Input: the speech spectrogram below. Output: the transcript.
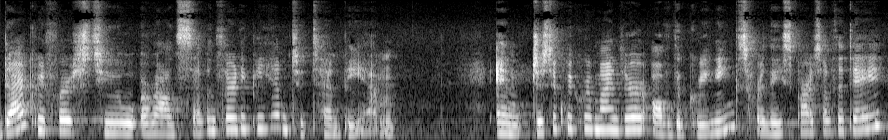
Dark refers to around 7:30 p.m. to 10 p.m. And just a quick reminder of the greetings for these parts of the day.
